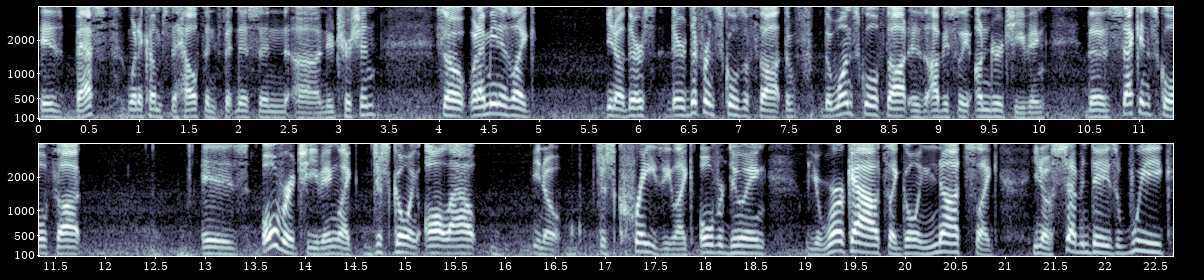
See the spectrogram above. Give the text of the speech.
is best when it comes to health and fitness and uh, nutrition. So, what I mean is like, you know, there's there are different schools of thought. The, the one school of thought is obviously underachieving the second school of thought is overachieving, like just going all out, you know, just crazy, like overdoing your workouts, like going nuts, like, you know, seven days a week,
